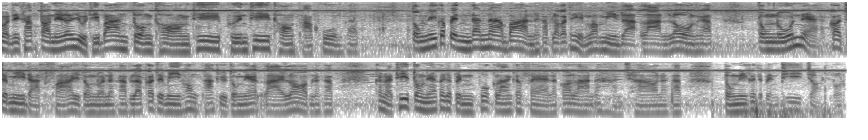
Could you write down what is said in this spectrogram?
สวัสดีครับ ตอนนี้เราอยู่ที่บ้านตวงทองที่พื้นที่ทองผาภูมิครับ ตรงนี้ก็เป็นด้านหน้าบ้านนะครับ เราก็จะเห็นว่ามีลานโล่งนะครับ ตรงนู้นเนี่ยก็จะมีดาดฟ้าอยู่ตรงนู้นนะครับ แล้วก็จะมีห้องพักอยู่ตรงนี้รายรอบนะครับ ขณะที่ตรงนี้ก็จะเป็นพวกร้านกาแฟแล้วก็ร้านอาหารเช้านะครับ ตรงนี้ก็จะเป็นที่จอดรถ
